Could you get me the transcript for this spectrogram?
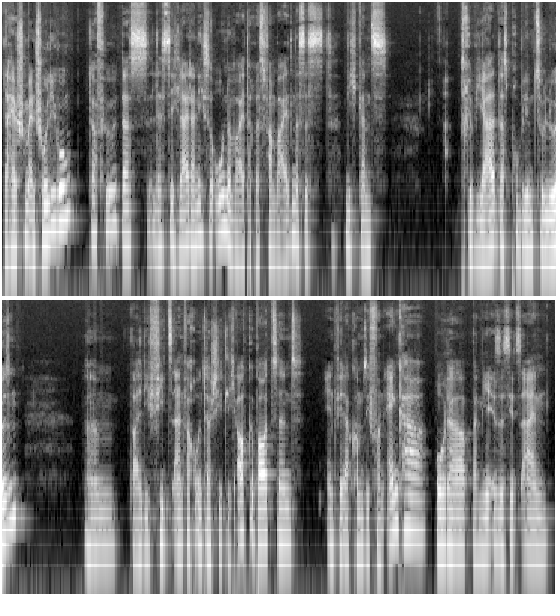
Daher schon mal Entschuldigung dafür. Das lässt sich leider nicht so ohne weiteres vermeiden. Das ist nicht ganz trivial, das Problem zu lösen, ähm, weil die Feeds einfach unterschiedlich aufgebaut sind. Entweder kommen sie von Anchor oder bei mir ist es jetzt ein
